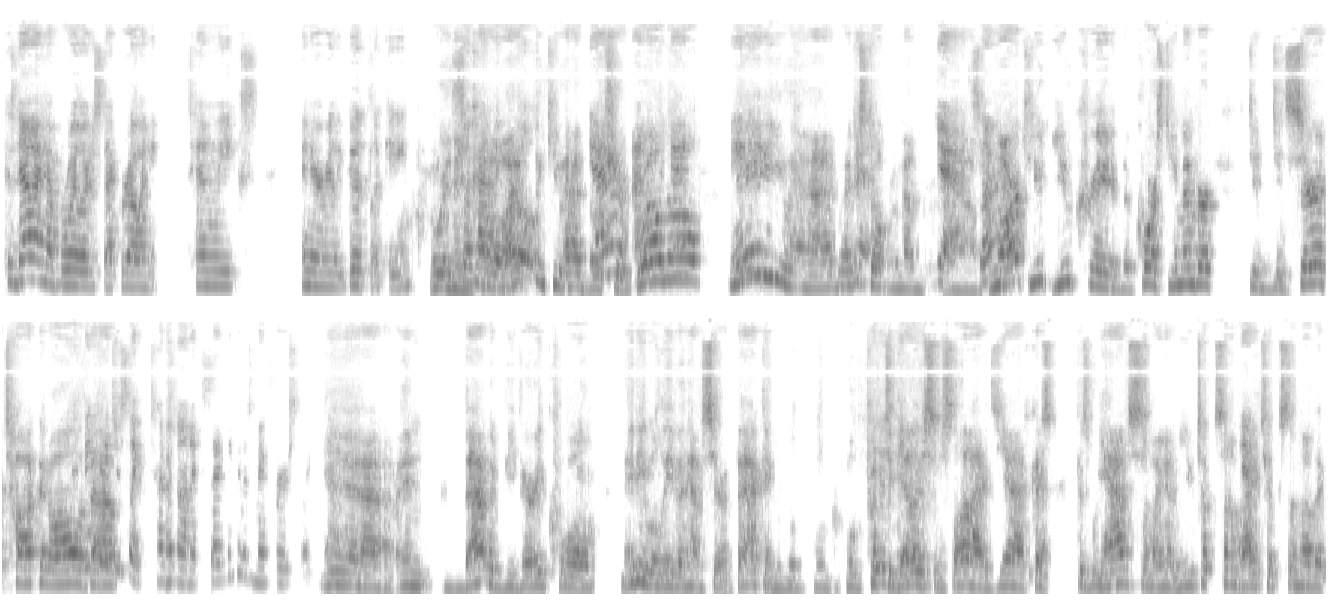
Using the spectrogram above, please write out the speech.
Because now I have broilers that grow in 10 weeks and they're really good looking. Do you mean? so oh, I don't think you had Yeah, butcher. don't- I don't well, I- no, maybe, maybe. you had. I just Yeah. don't remember. Yeah, so Mark, you you created the course. Do you remember? Did did Sara talk at I all I about? just like touched on it because I think it was my first like. Yeah, and that would be very cool. Maybe we'll even have Sara back and we'll we'll, we'll put Just together some slides. Yeah, because because we have some. I know you took some. I took some of it.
